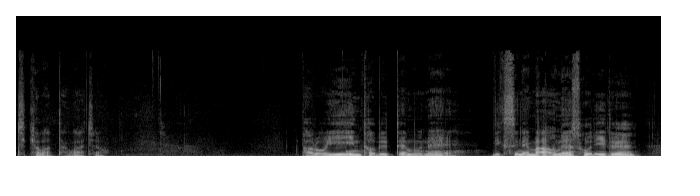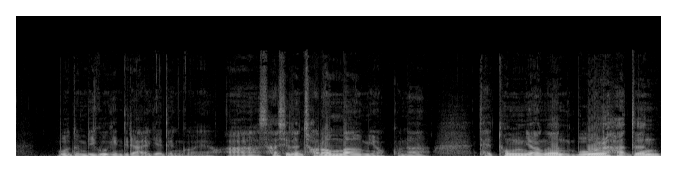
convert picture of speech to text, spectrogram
지켜봤다고 하죠. 바로 이 인터뷰 때문에 닉슨의 마음의 소리를 모든 미국인들이 알게 된 거예요. 아, 사실은 저런 마음이었구나. 대통령은 뭘 하든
